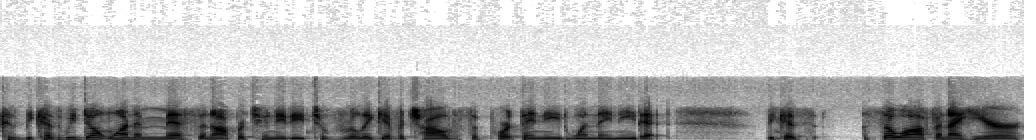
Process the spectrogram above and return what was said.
cause, because we don't want to miss an opportunity to really give a child the support they need when they need it. Because so often I hear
